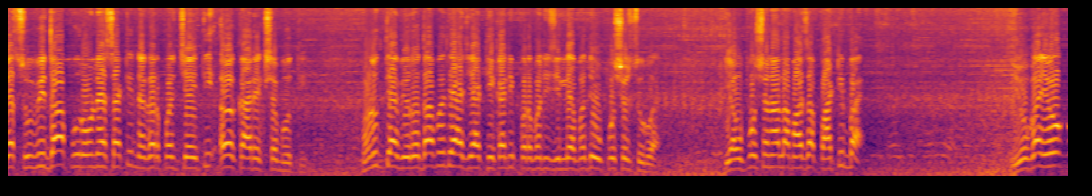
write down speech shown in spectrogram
त्या सुविधा पुरवण्यासाठी नगरपंचायती अकार्यक्षम होती. म्हणून त्या विरोधामध्ये आज या ठिकाणी परभणी जिल्ह्यामध्ये उपोषण सुरू आहे. या उपोषणाला माझा पाठिंबा आहे. योगायोग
